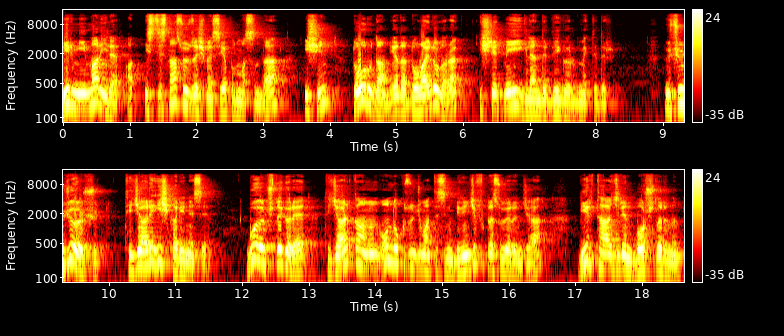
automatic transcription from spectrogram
bir mimar ile istisna sözleşmesi yapılmasında işin doğrudan ya da dolaylı olarak işletmeyi ilgilendirdiği görülmektedir. Üçüncü ölçüt ticari iş karinesi. Bu ölçüte göre Ticaret Kanunu'nun 19. maddesinin birinci fıkrası uyarınca bir tacirin borçlarının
